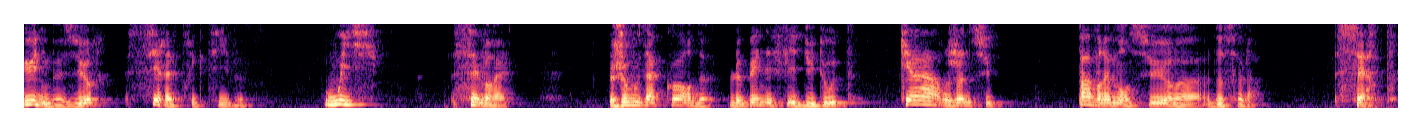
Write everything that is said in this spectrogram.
une mesure si restrictive. Oui, c'est vrai. Je vous accorde le bénéfice du doute car je ne suis pas vraiment sûr euh, de cela. Certes.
